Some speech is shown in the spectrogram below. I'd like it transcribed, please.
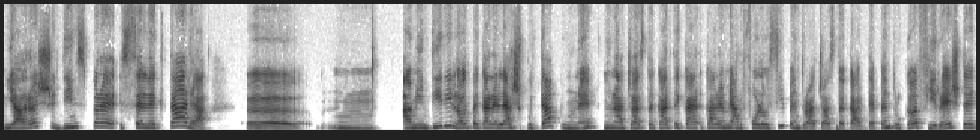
iarăși dinspre selectarea uh, amintirilor pe care le-aș putea pune în această carte, care, care mi-ar folosi pentru această carte, pentru că, firește,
